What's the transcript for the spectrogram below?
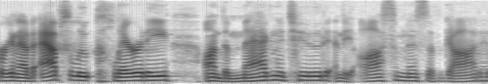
We're going to have absolute clarity on the magnitude and the awesomeness of God.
